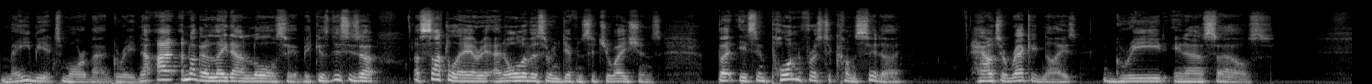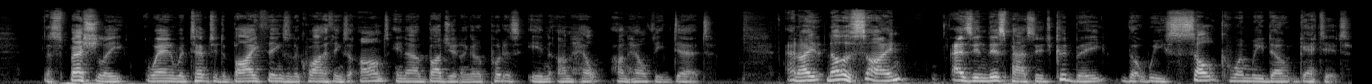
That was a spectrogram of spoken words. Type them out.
maybe it's more about greed. Now, I, am not going to lay down laws here because this is a, a subtle area and all of us are in different situations. But it's important for us to consider how to recognize greed in ourselves. especially when we're tempted to buy things and acquire things that aren't in our budget and are going to put us in unhealth, unhealthy debt. And I, another sign, as in this passage, could be that we sulk when we don't get it.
